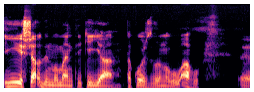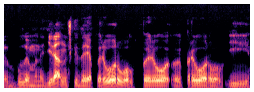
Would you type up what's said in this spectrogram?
І ще один момент, який я також звернув увагу, були в мене діляночки, де я переорував, перео- е, переорував і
